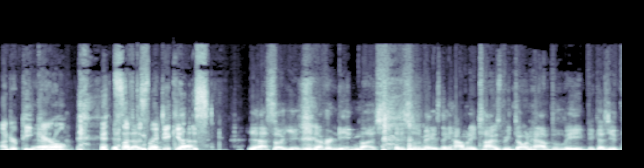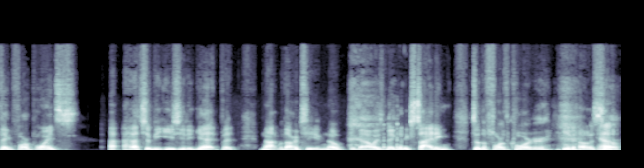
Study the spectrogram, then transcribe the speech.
under Pete yeah. Carroll. it's yeah, something ridiculous. yeah. Yeah, so you, you never need much. It's just amazing how many times we don't have the lead because you'd think four points uh, that should be easy to get, but not with our team. Nope, we got to always make it exciting to the fourth quarter. You know, so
